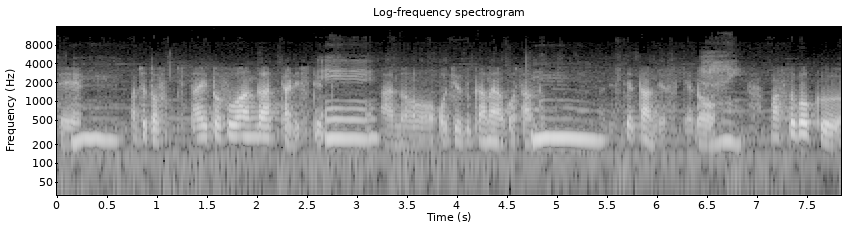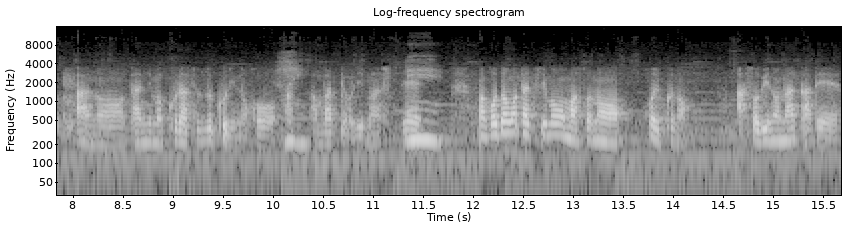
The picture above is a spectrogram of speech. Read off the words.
て、うん、まあ、ちょっと期待と不安があったりして、えー、あの落ち着かないお子さんとかしてたんですけど、はい、まあ、すごくあの単にもクラス作りの方、はい、頑張っておりまして、えー、まあ、子どもたちも、まあ、その保育の遊びの中で、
